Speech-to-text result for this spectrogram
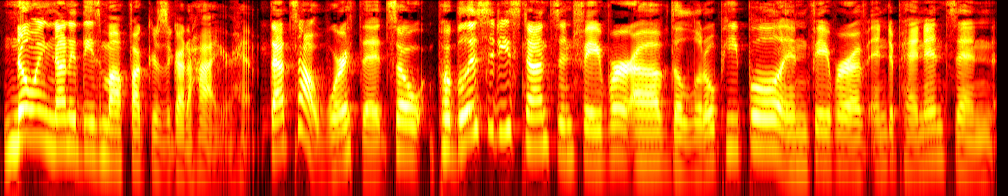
knowing none of these motherfuckers are gonna hire him. That's not worth it. So, publicity stunts in favor of the little people, in favor of independence and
